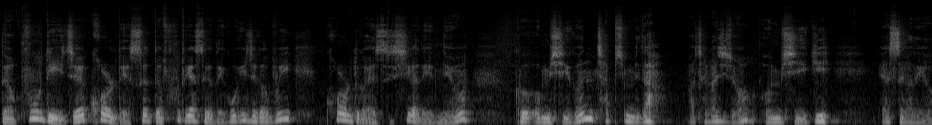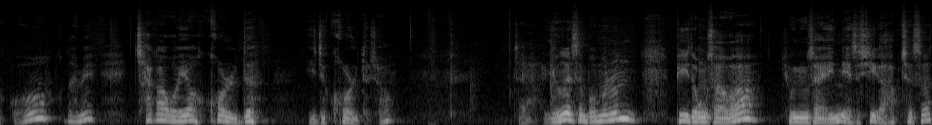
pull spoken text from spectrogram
the food is cold에서 the food s가 되고 is가 v cold가 s c가 되겠네요. 그 음식은 찹습니다. 마찬가지죠. 음식이 s가 되겠고 그 다음에 차가워요. cold is cold죠. 자, 영어에서 보면은 비동사와 형용사에 있는 s c가 합쳐서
